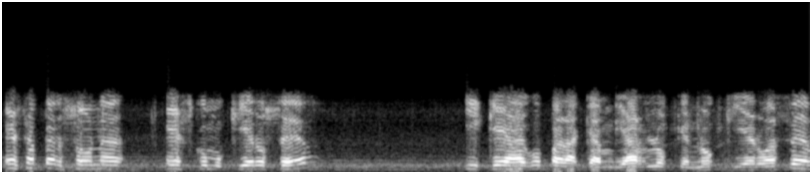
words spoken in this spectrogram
Esa persona es como quiero ser y qué hago para cambiar lo que no quiero hacer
